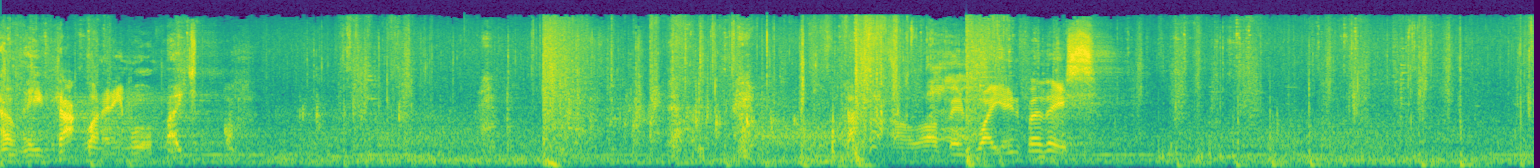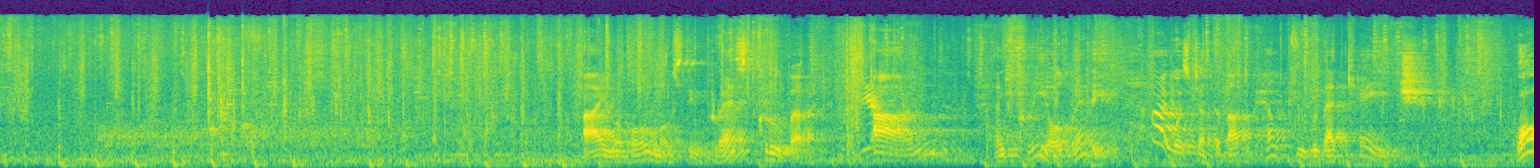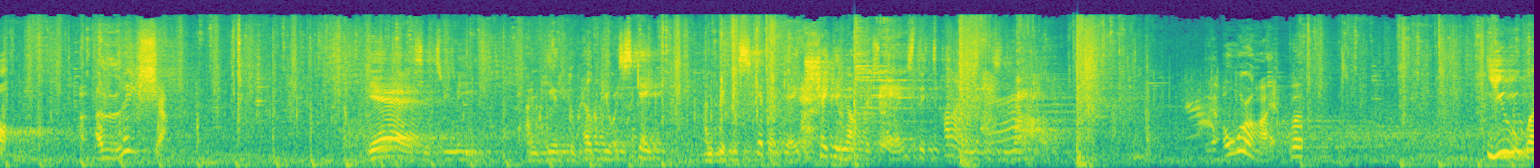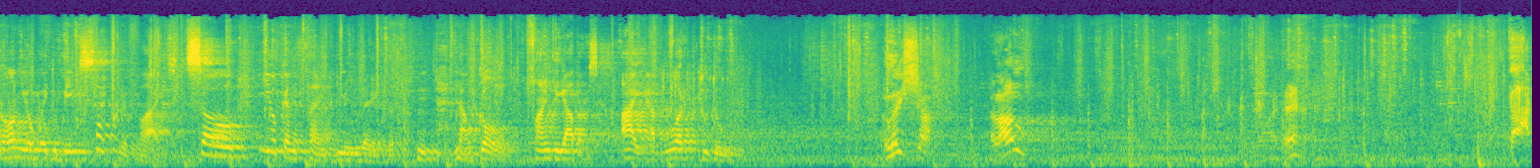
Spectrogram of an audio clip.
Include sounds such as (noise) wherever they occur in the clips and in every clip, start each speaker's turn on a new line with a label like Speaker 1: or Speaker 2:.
Speaker 1: Don't need that one anymore, mate. Oh, I've been waiting for this.
Speaker 2: I'm almost impressed, Kruber. Armed and free already. I was just about to help you with that cage.
Speaker 1: What? Alicia?
Speaker 2: Yes, it's me. I'm here to help you escape. And with the Skittergate shaking up this place, the time is now.
Speaker 1: All right, but
Speaker 2: You were on your way to being sacrificed, so you can thank me later. (laughs) Now go, find the others. I have work to do.
Speaker 1: Alicia! Hello? Right then. God!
